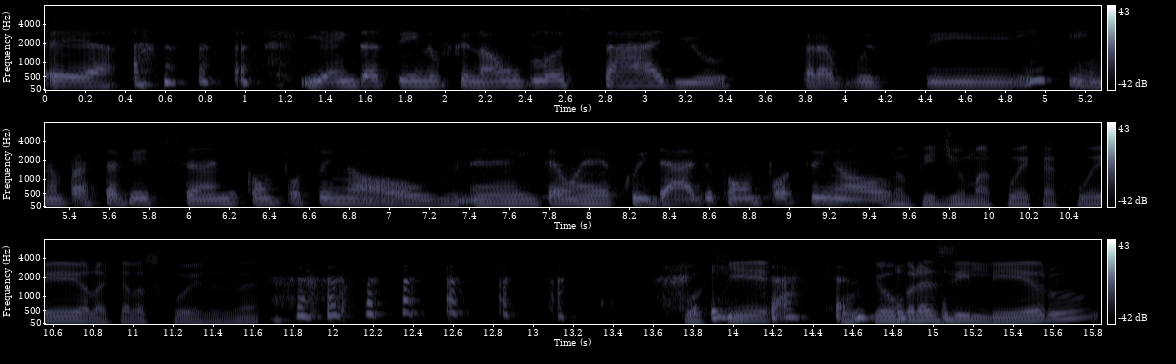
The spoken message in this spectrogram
é. e ainda tem no final um glossário para você, enfim, não passar vexame com o portunhol, né? Então é cuidado com o portunhol. Não pedir uma cueca coelha, aquelas coisas, né? Porque, porque o brasileiro,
